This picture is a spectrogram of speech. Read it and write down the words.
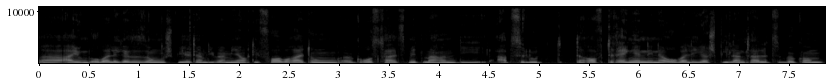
äh, A-Jugend-Oberliga-Saison gespielt haben, die bei mir auch die Vorbereitung äh, großteils mitmachen, die absolut darauf drängen, in der Oberliga Spielanteile zu bekommen.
